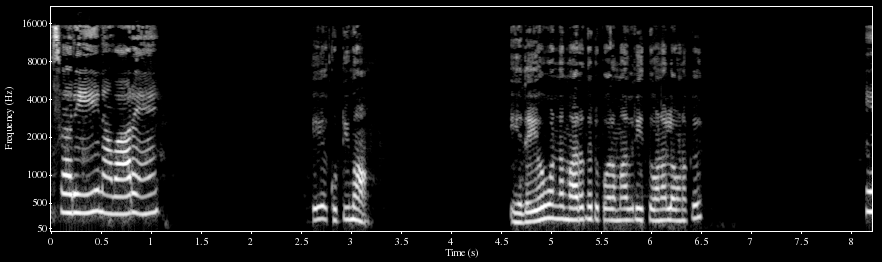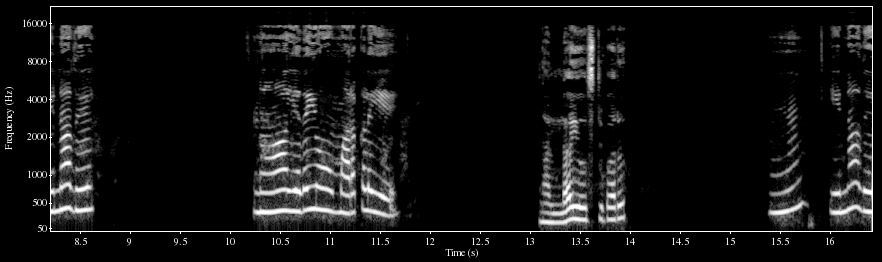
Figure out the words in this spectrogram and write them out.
சரி நான் வாரேன். ஏ குட்டிமா. எதையோ ஒன்று மறந்துட்டு போற மாதிரி தோணல உனக்கு? என்னது? நான் எதையும் மறக்கலையே. நல்லா யோசிச்சு பாரு. ம் என்னது?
